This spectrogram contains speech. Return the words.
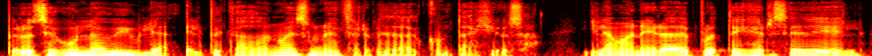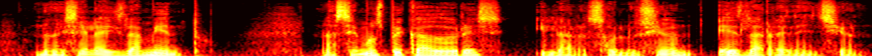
Pero según la Biblia, el pecado no es una enfermedad contagiosa, y la manera de protegerse de él no es el aislamiento. Nacemos pecadores y la solución es la redención.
